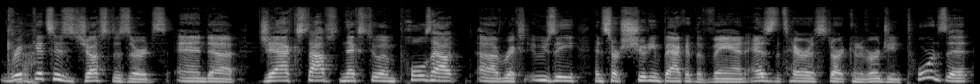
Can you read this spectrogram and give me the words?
Rick gets his just desserts and, uh, Jack stops next to him, pulls out, uh, Rick's Uzi and starts shooting back at the van as the terrorists start converging towards it.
